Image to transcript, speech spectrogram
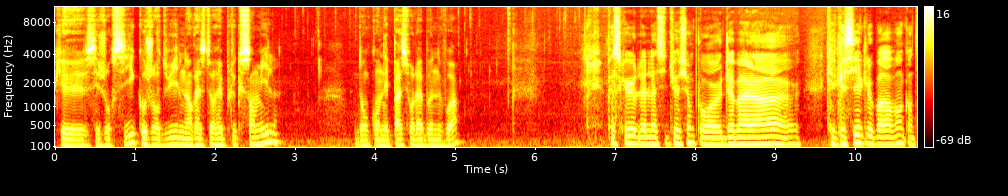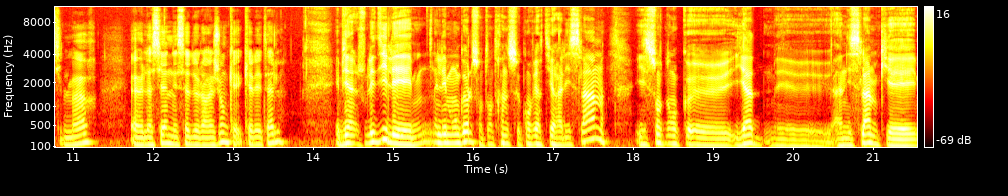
que ces jours-ci, qu'aujourd'hui, il n'en resterait plus que 100 000. Donc on n'est pas sur la bonne voie. Parce que la, situation pour euh, Jabala, euh, quelques siècles auparavant, quand il meurt, la sienne et celle de la région, que- quelle est-elle? Eh bien, je vous l'ai dit, les, Mongols sont en train de se convertir à l'islam. Ils sont donc, euh, il y a euh, un islam qui est,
